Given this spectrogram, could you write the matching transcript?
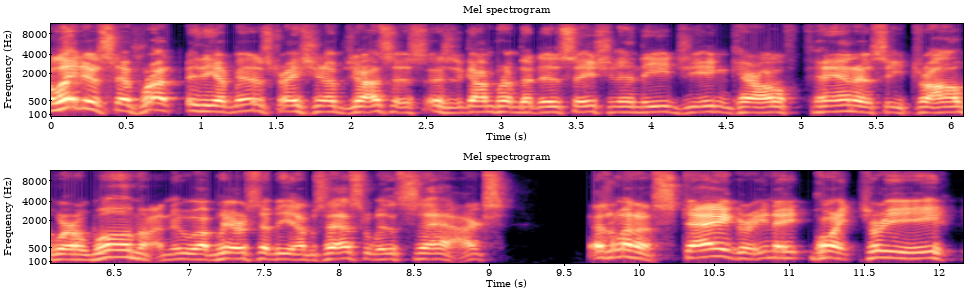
The latest affront to the administration of justice has come from the decision in the. Jean Carroll fantasy trial, where a woman who appears to be obsessed with sex has won a staggering 8.3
